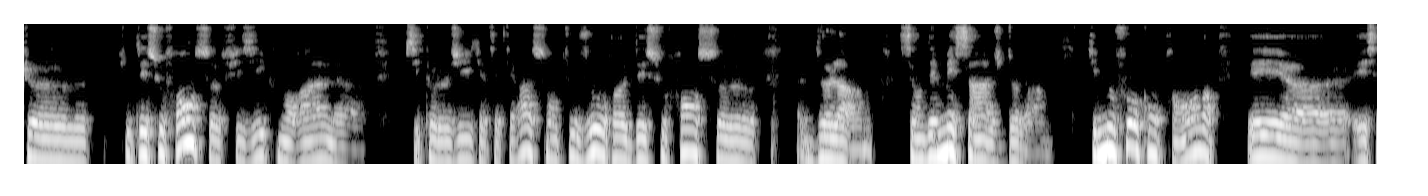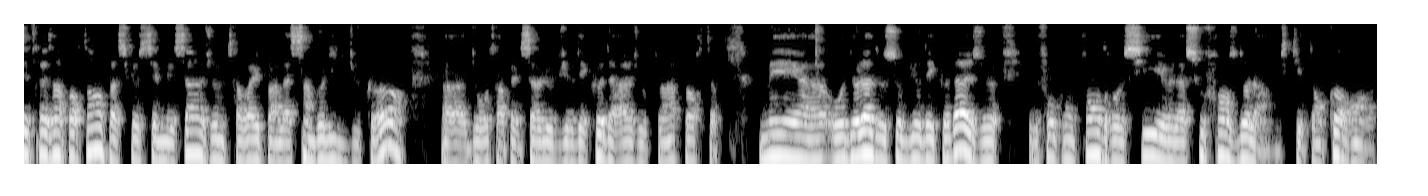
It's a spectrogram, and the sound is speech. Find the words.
que toutes les souffrances physiques, morales, psychologiques, etc., sont toujours euh, des souffrances euh, de l'âme, sont des messages de l'âme qu'il nous faut comprendre. Et, euh, et c'est très important parce que ces messages travaillent par la symbolique du corps, euh, d'autres appellent ça le biodécodage ou peu importe. Mais euh, au-delà de ce biodécodage, il faut comprendre aussi la souffrance de l'âme, ce qui est encore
